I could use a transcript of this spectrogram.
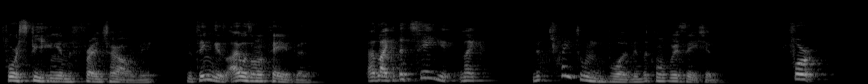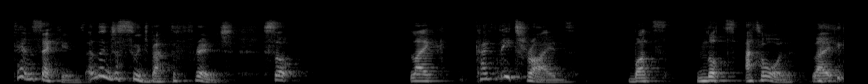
for speaking in the French around me. The thing is, I was on a table, and like let's say like they try to involve in the conversation for ten seconds, and then just switch back to French. So, like, kind of they tried, but not at all. Like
